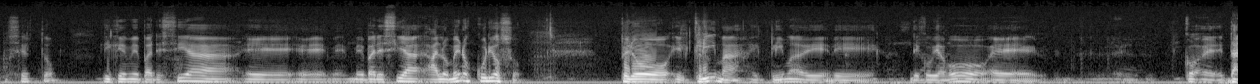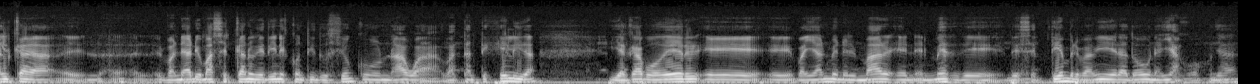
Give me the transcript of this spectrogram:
¿no es cierto? Y que me parecía, eh, eh, me parecía a lo menos curioso. Pero el clima, el clima de, de, de eh, Talca, el, balneario más cercano que tiene es Constitución, con agua bastante gélida. Y acá poder eh, eh, bañarme en el mar en el mes de, septiembre para mí era todo un hallazgo. ¿ya?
